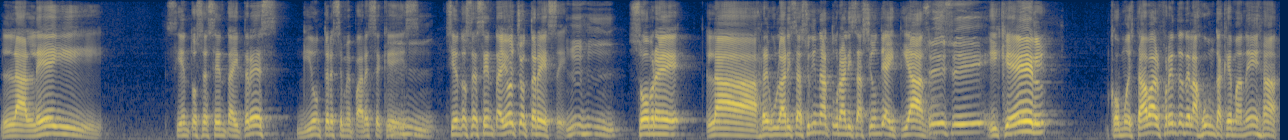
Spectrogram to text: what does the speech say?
la ley 163-13, me parece que es. 168-13, sobre la regularización y naturalización de haitianos. Sí, sí. Y que él, como estaba al frente de la Junta que maneja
